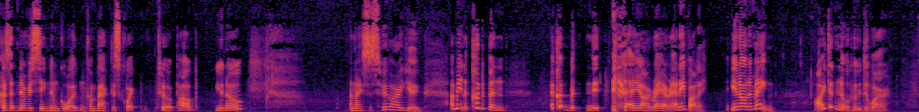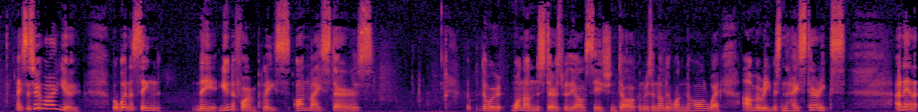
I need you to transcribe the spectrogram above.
Because I'd never seen them go out and come back as quick to a pub, you know? And I says, Who are you? I mean, it could have been, it could have been the IRA or anybody. You know what I mean? I didn't know who they were. I says, Who are you? But when I seen the uniform police on my stairs, there were one on the stairs with the Alsatian dog, and there was another one in the hallway. Anne Marie was in hysterics. And then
